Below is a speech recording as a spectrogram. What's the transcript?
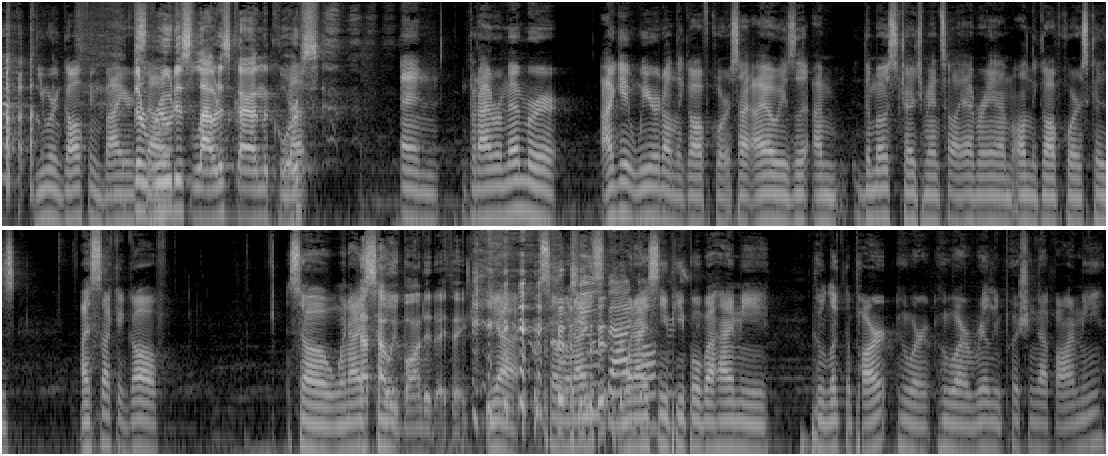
you were golfing by yourself. the rudest, loudest guy on the course. and but I remember I get weird on the golf course. I, I always I'm the most judgmental I ever am on the golf course because I suck at golf. So when I That's see, how we bonded, I think. yeah. So when I Two s- when I see people behind me who look the part, who are who are really pushing up on me,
